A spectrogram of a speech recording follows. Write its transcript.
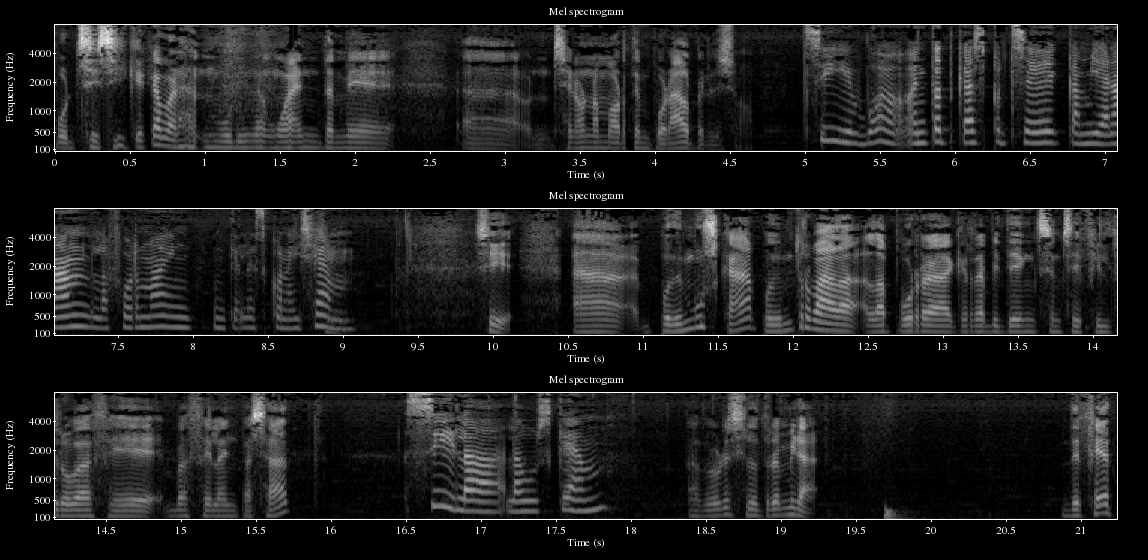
potser sí que acabaran morint enguany també eh, serà una mort temporal per això. Sí, bueno, en tot cas potser canviaran la forma en, en què les coneixem. Sí, uh, podem buscar, podem trobar la, la porra que Rapitenc sense filtro va fer, va fer l'any passat? Sí, la, la busquem. A veure si la trobem. Mira, de fet,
